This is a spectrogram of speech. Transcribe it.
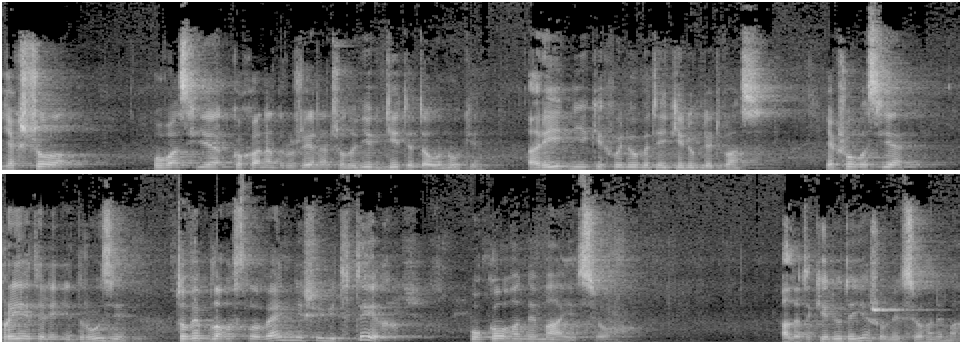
Якщо у вас є кохана дружина, чоловік, діти та онуки, рідні, яких ви любите, які люблять вас, якщо у вас є приятелі і друзі, то ви благословенніші від тих, у кого немає цього. Але такі люди є, що в них цього нема.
